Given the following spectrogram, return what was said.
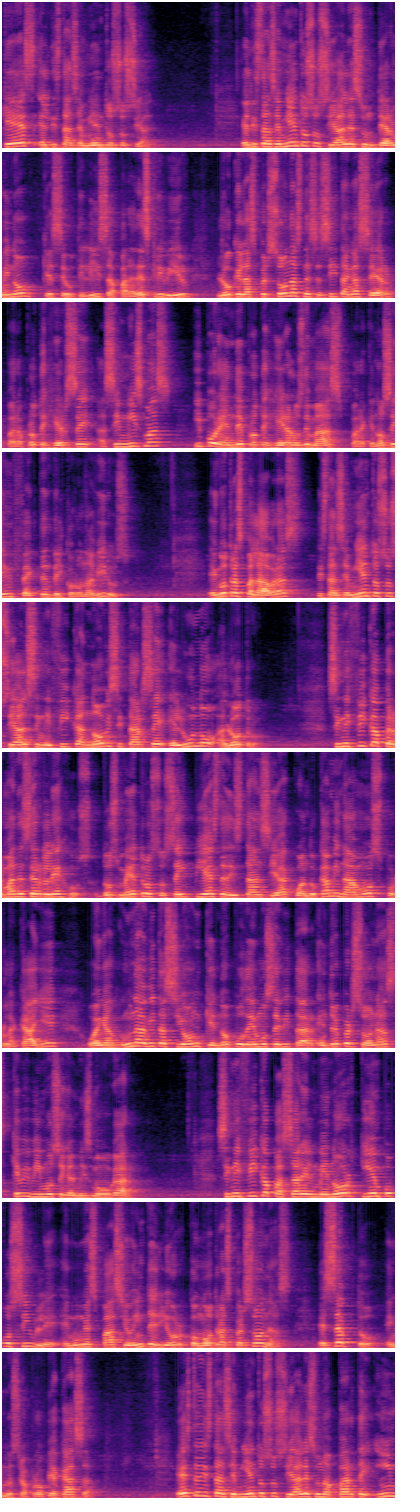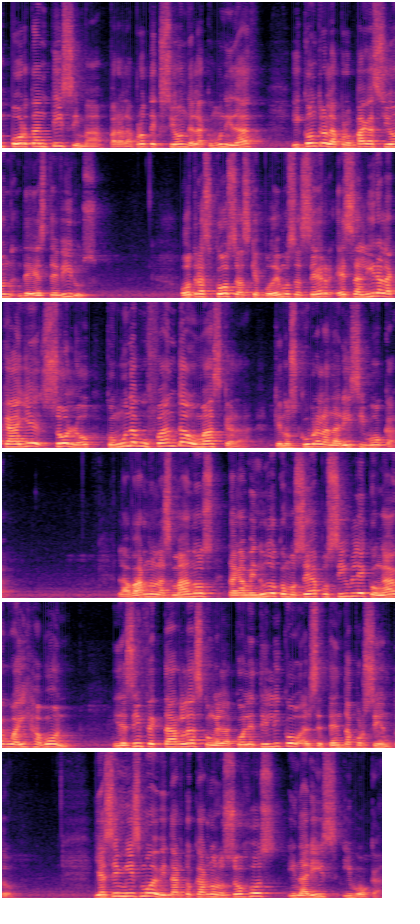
¿Qué es el distanciamiento social? El distanciamiento social es un término que se utiliza para describir lo que las personas necesitan hacer para protegerse a sí mismas y por ende proteger a los demás para que no se infecten del coronavirus. En otras palabras, distanciamiento social significa no visitarse el uno al otro. Significa permanecer lejos, dos metros o seis pies de distancia cuando caminamos por la calle o en una habitación que no podemos evitar entre personas que vivimos en el mismo hogar. Significa pasar el menor tiempo posible en un espacio interior con otras personas, excepto en nuestra propia casa. Este distanciamiento social es una parte importantísima para la protección de la comunidad y contra la propagación de este virus. Otras cosas que podemos hacer es salir a la calle solo con una bufanda o máscara que nos cubra la nariz y boca. Lavarnos las manos tan a menudo como sea posible con agua y jabón y desinfectarlas con el alcohol etílico al 70%. Y asimismo evitar tocarnos los ojos y nariz y boca.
